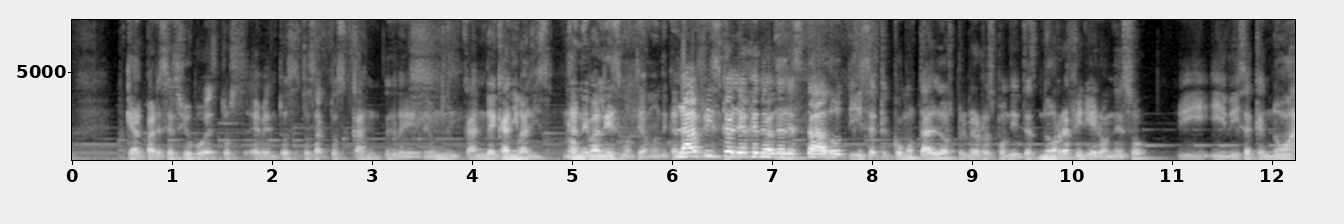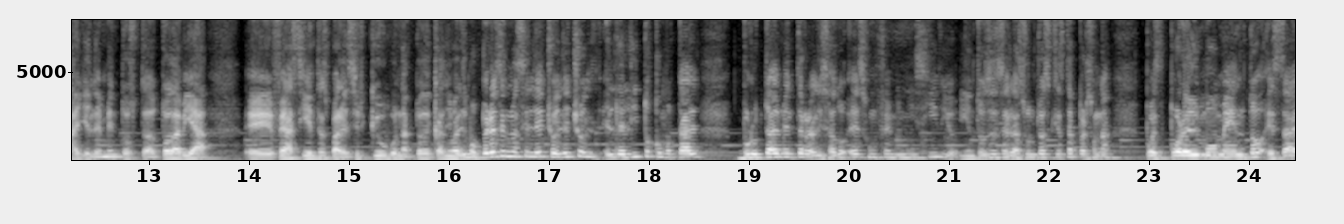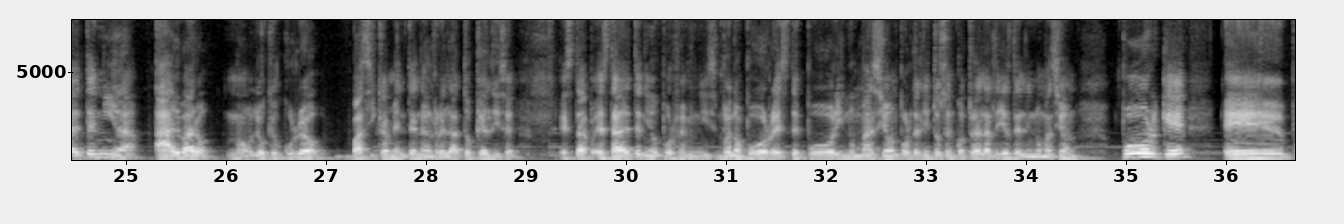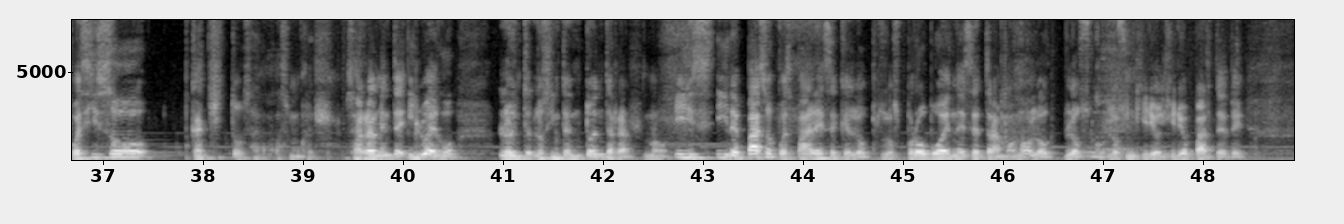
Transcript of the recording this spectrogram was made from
que al parecer sí hubo estos eventos, estos actos de, un de canibalismo. Canibalismo, te amo, de canibalismo. La Fiscalía General del Estado dice que como tal los primeros respondientes no refirieron eso y, dice que no hay elementos todavía eh, fehacientes para decir que hubo un acto de canibalismo. Pero ese no es el hecho. El hecho, el, delito como tal, brutalmente realizado, es un feminicidio. Y entonces el asunto es que esta persona, pues por el momento está detenida. Álvaro, ¿no? Lo que ocurrió básicamente en el relato que él dice. Está, está detenido por feminismo, bueno, por, este, por inhumación, por delitos en contra de las leyes de la inhumación, porque eh, pues hizo cachitos a, a, su mujer. O sea, realmente, y luego los intentó enterrar, ¿no? Y, y, de paso, pues parece que los probó en ese tramo, ¿no? Los, los, ingirió, ingirió parte de...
